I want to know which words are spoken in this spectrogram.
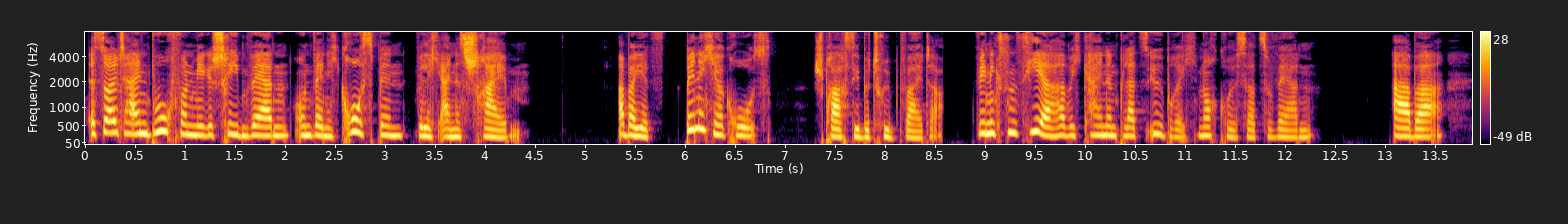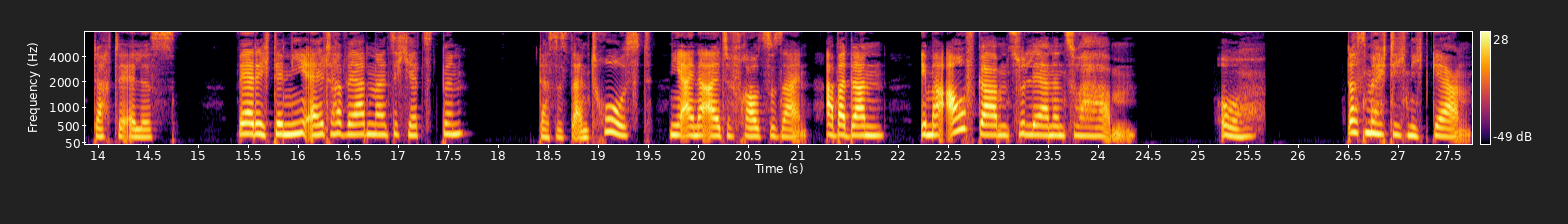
Es sollte ein Buch von mir geschrieben werden, und wenn ich groß bin, will ich eines schreiben. Aber jetzt bin ich ja groß, sprach sie betrübt weiter. Wenigstens hier habe ich keinen Platz übrig, noch größer zu werden. Aber, dachte Alice, werde ich denn nie älter werden, als ich jetzt bin? Das ist ein Trost, nie eine alte Frau zu sein, aber dann immer Aufgaben zu lernen zu haben. Oh, Das möchte ich nicht gern.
